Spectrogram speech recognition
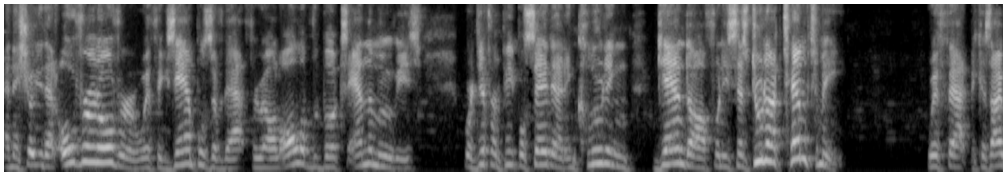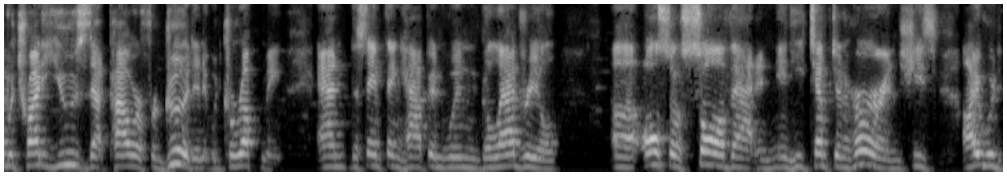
and they show you that over and over with examples of that throughout all of the books and the movies where different people say that including gandalf when he says do not tempt me with that because I would try to use that power for good and it would corrupt me. And the same thing happened when Galadriel uh, also saw that and, and he tempted her and she's i would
